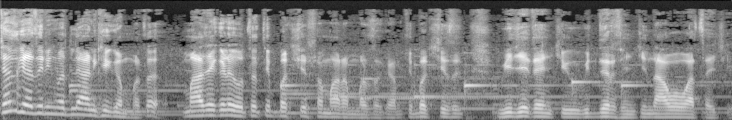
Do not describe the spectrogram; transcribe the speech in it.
त्याच गॅदरिंगमधले आणखी गंमत. माझ्याकडे होतं ते बक्षीस समारंभाचं काम. ते बक्षीस विजेत्यांची विद्यार्थ्यांची नावं वाचायची.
